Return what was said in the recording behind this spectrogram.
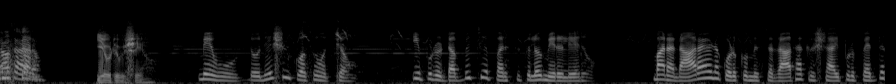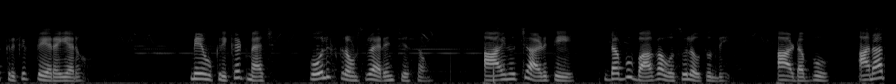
నమస్కారం. ఏమిటి విషయం? మేము డొనేషన్ కోసం వచ్చాం. ఇప్పుడు డబ్బిచ్చే పరిస్థితిలో మీరు లేరు. మన నారాయణ కొడుకు మిస్టర్ రాధాకృష్ణ ఇప్పుడు పెద్ద క్రికెట్ ప్లేయర్ అయ్యారు. మేము క్రికెట్ మ్యాచ్ పోలీస్ గ్రౌండ్స్లో అరేంజ్ చేశాం. ఆయన వచ్చి ఆడితే డబ్బు బాగా వసూలవుతుంది. ఆ డబ్బు అనాథ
